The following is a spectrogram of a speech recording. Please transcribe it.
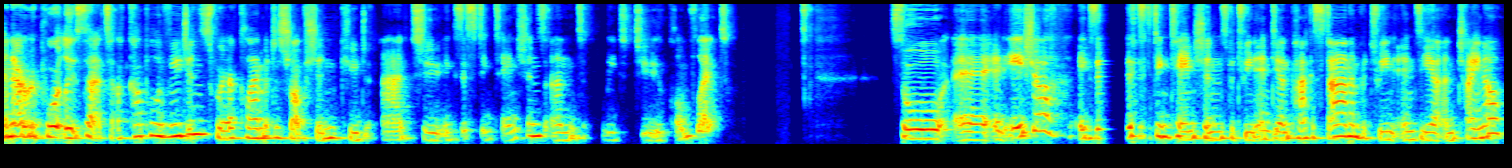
and our report looks at a couple of regions where climate disruption could add to existing tensions and lead to conflict. So uh, in Asia, existing tensions between India and Pakistan and between India and China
